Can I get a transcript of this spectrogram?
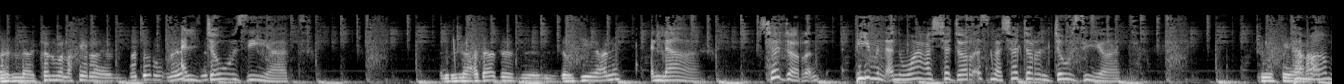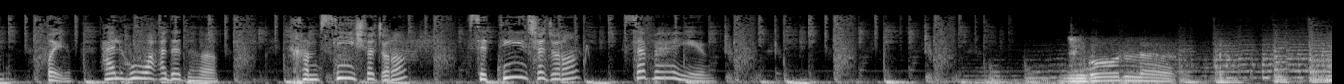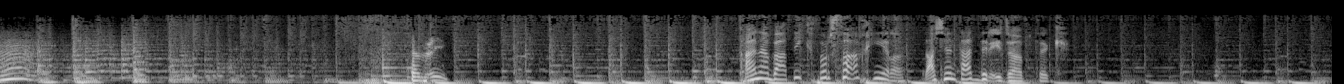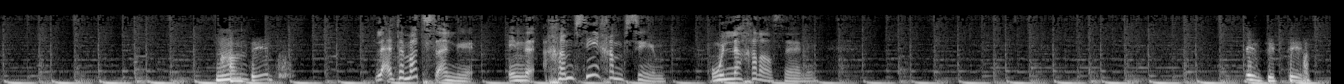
الكلمة الأخيرة البدر وإيه؟ الجوزيات. الأعداد الزوجية يعني؟ لا. شجر في من أنواع الشجر اسمه شجر الجوزيات. تمام؟ طيب. هل هو عددها خمسين شجرة ستين شجرة سبعين؟ نقول. 70 أنا بعطيك فرصة أخيرة عشان تعدل إجابتك. 50 لا أنت ما تسألني. إن خمسين خمسين. ولا خلاص يعني. 60 60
